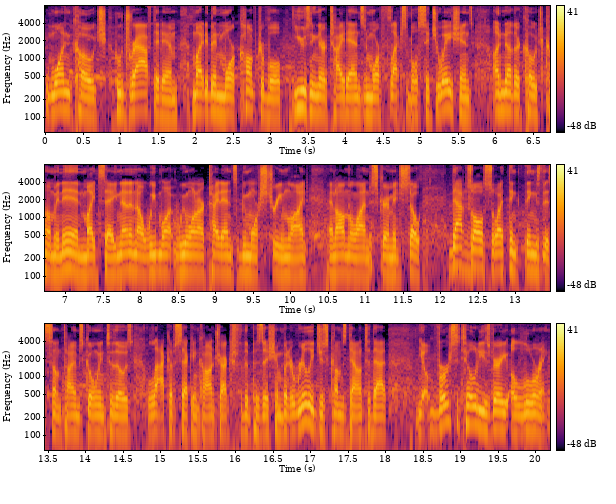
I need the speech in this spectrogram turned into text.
one coach who drafted him might have been more comfortable using their tight ends in more flexible situations. Another coach coming in might say, no, no, no, we want we want our tight ends to be more streamlined and on the line of scrimmage. So that's mm-hmm. also, I think, things that sometimes go into those lack of second contracts for the position. But it really just comes down to that. You know, versatility is very alluring,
